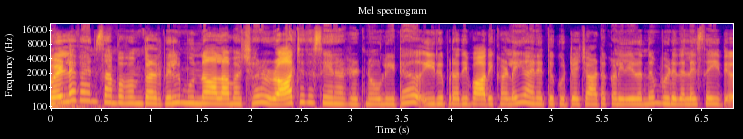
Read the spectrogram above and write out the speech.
வெள்ளவேன் சம்பவம் தொடர்பில் முன்னாள் அமைச்சர் ராஜதசேன சேனரட்ன உள்ளிட்ட இரு பிரதிவாதிகளை அனைத்து குற்றச்சாட்டுகளில் இருந்தும் விடுதலை செய்து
